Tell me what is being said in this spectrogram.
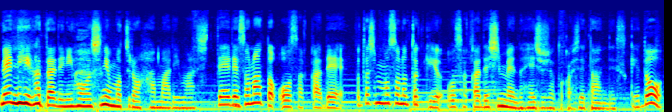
で新潟で日本酒にもちろんハマりましてでその後大阪で私もその時大阪で紙面の編集者とかしてたんですけど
